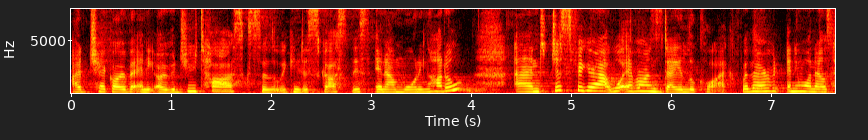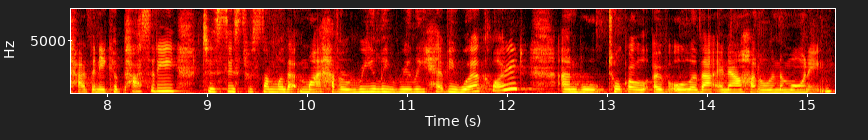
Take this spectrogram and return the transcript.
I'd check over any overdue tasks so that we can discuss this in our morning huddle and just figure out what everyone's day look like, whether anyone else has any capacity to assist with someone that might have a really, really heavy workload, and we'll talk all, over all of that in our huddle in the morning.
